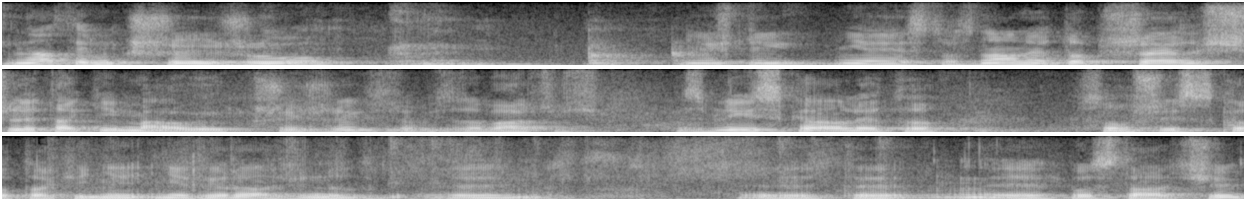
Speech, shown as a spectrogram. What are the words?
na tym krzyżu, jeśli nie jest to znane, to prześlę taki mały krzyżyk, żeby zobaczyć z bliska, ale to są wszystko takie niewyraźne E, te e, postacie.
